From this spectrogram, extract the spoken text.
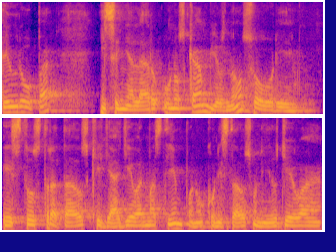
Europa y señalar unos cambios ¿no? sobre estos tratados que ya llevan más tiempo. ¿no? Con Estados Unidos lleva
